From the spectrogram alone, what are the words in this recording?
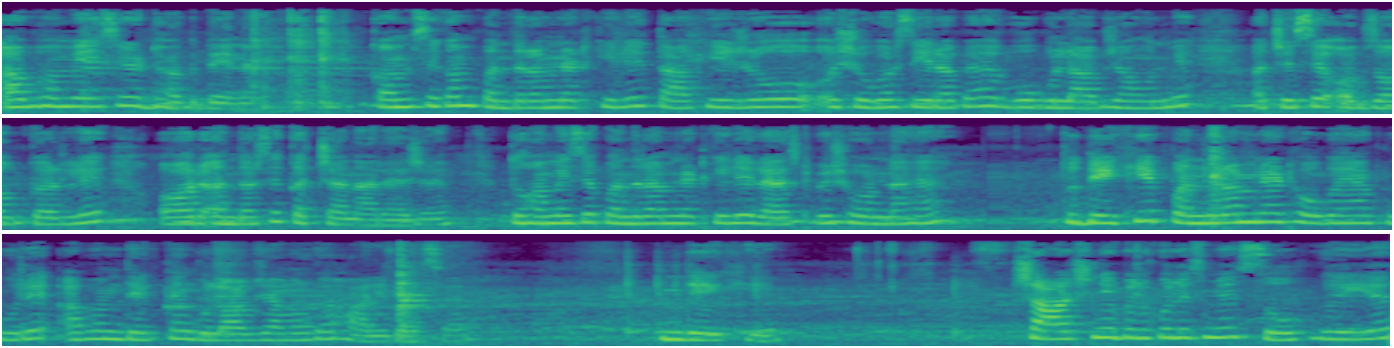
अब हमें इसे ढक देना है। कम से कम पंद्रह मिनट के लिए ताकि जो शुगर सिरप है वो गुलाब जामुन में अच्छे से ऑब्जॉर्व कर ले और अंदर से कच्चा ना रह जाए। तो हमें इसे पंद्रह मिनट के लिए रेस्ट पे छोड़ना है। तो देखिए, पंद्रह मिनट हो गए हैं पूरे। अब हम देखते हैं गुलाब जामुन का हाल कैसा है। देखिए। चाशनी बिल्कुल इसमें सोख गई है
